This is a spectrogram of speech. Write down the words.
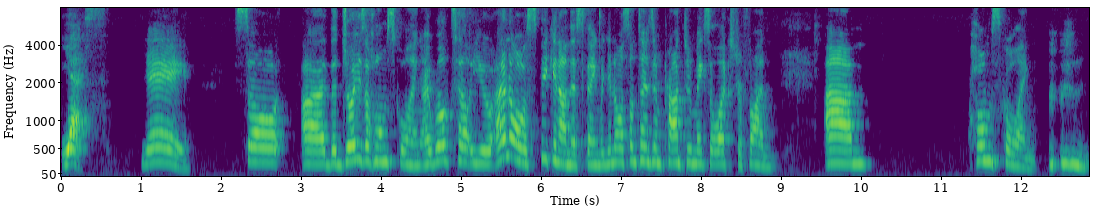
Yes. Yay. So, uh, the joys of homeschooling. I will tell you, I don't know, I was speaking on this thing, but you know, sometimes impromptu makes it a little extra fun. Um, homeschooling.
